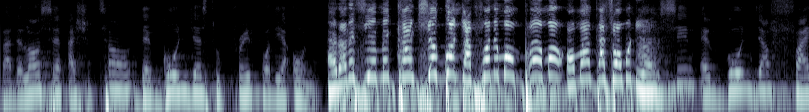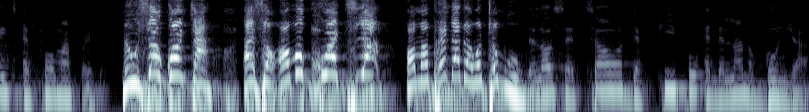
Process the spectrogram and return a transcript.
But the Lord said, I should tell the Gonjas to pray for their own. awurade sɛ meka kyerɛ gɔngyafoɔ no mɔ mpaeɛ ma ɔma ankasa ɔmo I'm seeing a Gonja fight a former president. mehu sɛ gɔngya ɛsɛ ɔmo ko atia ɔma mpani dada wɔtwa mu o The Lord said, Tell the people and the land of Gonja,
